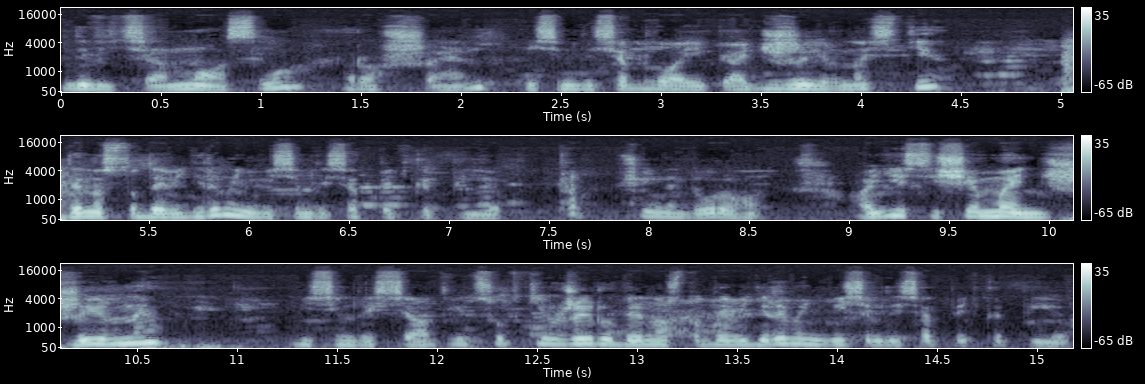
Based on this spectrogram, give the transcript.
Дивіться, масло Рошен 82,5 жирності. 99 гривень 85 копійок. Ще й недорого. А є ще менш жирне. 80% жиру, 99 гривень 85 копійок.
